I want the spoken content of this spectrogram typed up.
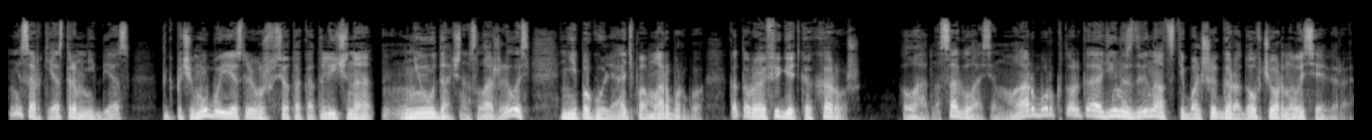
ни с оркестром, ни без. Так почему бы, если уж все так отлично, неудачно сложилось, не погулять по Марбургу, который офигеть как хорош?» Ладно, согласен, Марбург только один из двенадцати больших городов Черного Севера,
